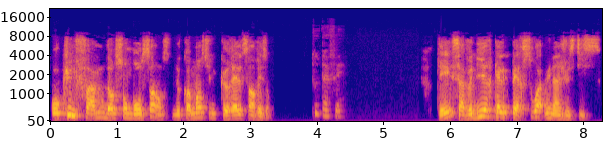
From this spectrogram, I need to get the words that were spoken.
aucune femme, dans son bon sens, ne commence une querelle sans raison. Tout à fait. Ok? Ça veut dire qu'elle perçoit une injustice.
